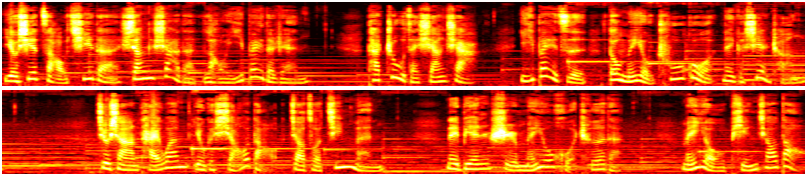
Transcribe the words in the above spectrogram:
有些早期的乡下的老一辈的人？他住在乡下，一辈子都没有出过那个县城。就像台湾有个小岛叫做金门，那边是没有火车的，没有平交道，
